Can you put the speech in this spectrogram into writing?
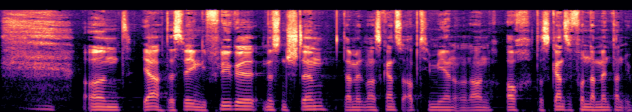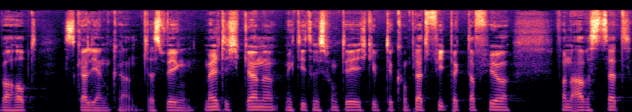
und ja, deswegen, die Flügel müssen stimmen, damit man das Ganze optimieren und auch das ganze Fundament dann überhaupt skalieren kann. Deswegen melde dich gerne, mcdietrichs.de, ich gebe dir komplett Feedback dafür von A bis Z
